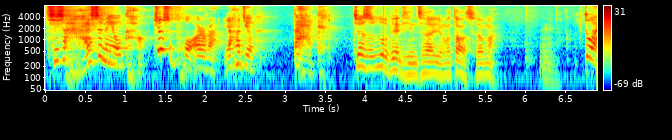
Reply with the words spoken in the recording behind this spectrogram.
其实还是没有考，就是 pull over，然后就 back。就是路边停车用个倒车嘛。嗯，对，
